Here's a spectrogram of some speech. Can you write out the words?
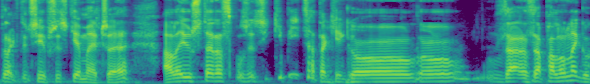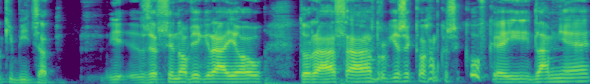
praktycznie wszystkie mecze, ale już teraz z pozycji kibica, takiego no, za, zapalonego kibica. Że synowie grają, to raz, a drugie, że kocham koszykówkę i dla mnie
